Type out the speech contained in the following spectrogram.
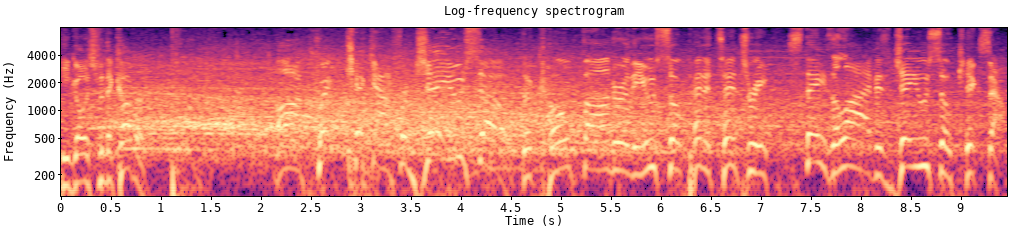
He goes for the cover. Oh, quick kick out from Jey Uso. The co-founder of the Uso Penitentiary stays alive as Jey Uso kicks out.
